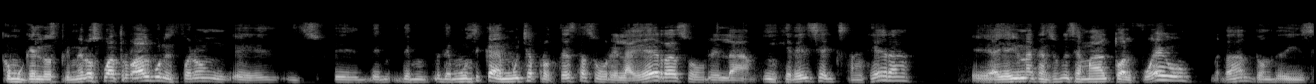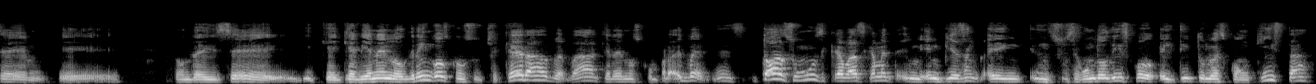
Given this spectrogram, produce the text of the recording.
como que los primeros cuatro álbumes fueron eh, eh, de, música de mucha protesta sobre la guerra, sobre la injerencia extranjera. Ahí hay una canción que se llama Alto al Fuego, ¿verdad? Donde dice, donde dice que, vienen los gringos con sus chequeras, ¿verdad? Queremos comprar. Toda su música básicamente em- empiezan en, su segundo disco, el título es Conquista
